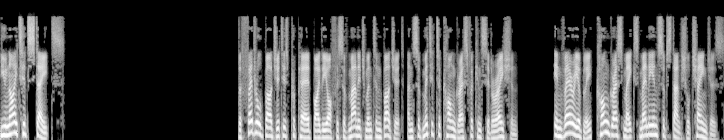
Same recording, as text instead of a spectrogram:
United States The federal budget is prepared by the Office of Management and Budget, and submitted to Congress for consideration. Invariably, Congress makes many and substantial changes.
